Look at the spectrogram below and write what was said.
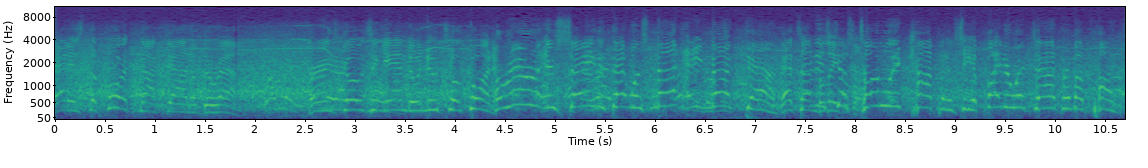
That is the fourth knockdown of the round. Hearns goes again to a neutral corner. Herrera is saying that that was not a knockdown. That's That is just unbelievable. total incompetency. A fighter went down from a punch.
